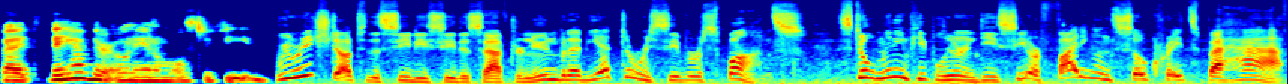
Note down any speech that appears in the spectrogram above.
but they have their own animals to feed. We reached out to the CDC this afternoon, but have yet to receive a response. Still, many people here in D.C. are fighting on Socrates' behalf.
